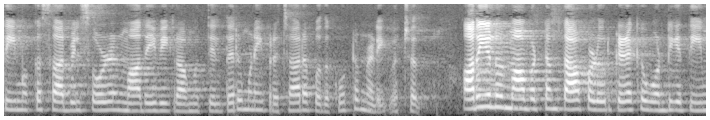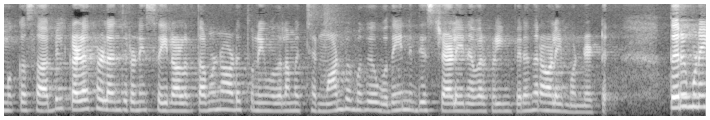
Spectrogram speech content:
திமுக சார்பில் சோழன் மாதேவி கிராமத்தில் தெருமுனை பிரச்சார பொதுக்கூட்டம் நடைபெற்றது. அரியலூர் மாவட்டம் தாப்பழூர் கிழக்கு ஒன்றிய திமுக சார்பில் கழக இளைஞரணி செயலாளர் தமிழ்நாடு துணை முதலமைச்சர் மாண்புமிகு உதயநிதி ஸ்டாலின் அவர்களின் பிறந்தநாளை முன்னிட்டு தெருமுனை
